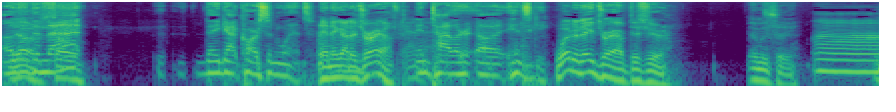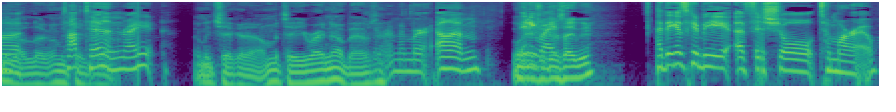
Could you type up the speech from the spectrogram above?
Other yeah, than so- that, they got Carson Wentz and they got a draft. and Taylor uh, Heinicke. What did they draft this year? Let me see. Uh, Let me look. Let me top 10, out. right? Let me check it out. I'm gonna tell you right now, Babs. I remember. Um, wanna anyway, AB? I think it's to be official tomorrow,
